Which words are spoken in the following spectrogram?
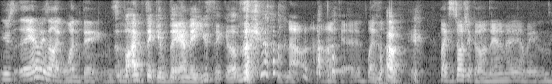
You're, just- the anime's not like one thing. so- But I'm thinking the anime you think of. no, no, okay. Like okay. like Satoshi Kon's anime. I mean,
